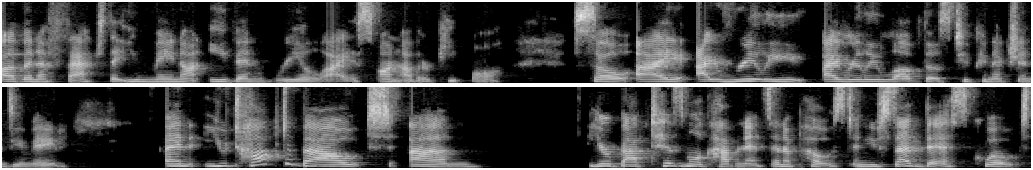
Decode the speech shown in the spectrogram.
an effect that you may not even realize on other people. So I, I really, I really love those two connections you made. And you talked about um, your baptismal covenants in a post, and you said this quote,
